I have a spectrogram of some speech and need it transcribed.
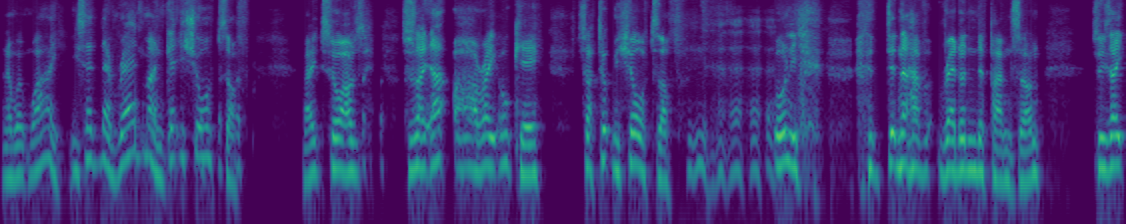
And I went, "Why?" He said, "They're red, man. Get your shorts off." Right. So I was, so I was like that. Oh, right, okay. So I took my shorts off. Only didn't have red underpants on. So he's like,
